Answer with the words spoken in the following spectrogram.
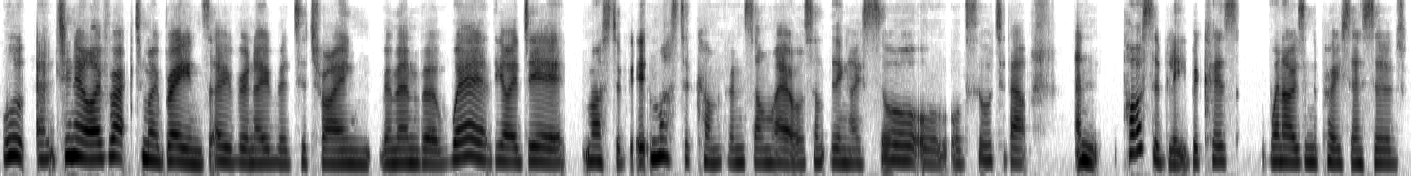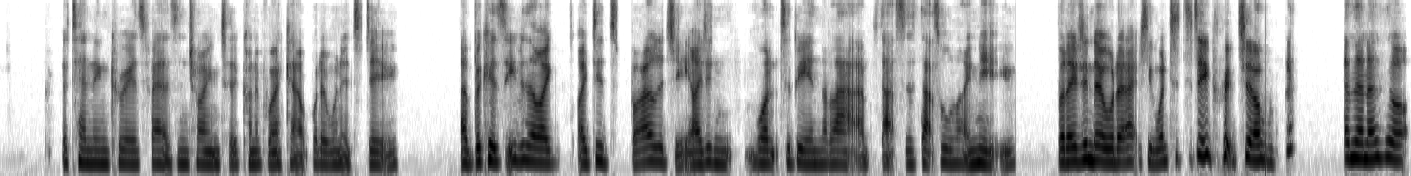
Well, uh, you know, I've racked my brains over and over to try and remember where the idea must have it must have come from somewhere or something I saw or, or thought about. And possibly because when I was in the process of attending careers fairs and trying to kind of work out what I wanted to do. Uh, because even though I, I did biology, I didn't want to be in the lab. That's that's all I knew. But I didn't know what I actually wanted to do for a job. And then I thought,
